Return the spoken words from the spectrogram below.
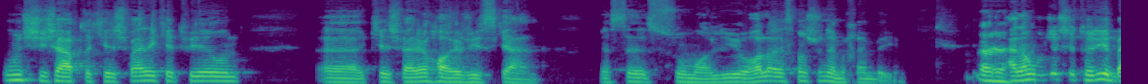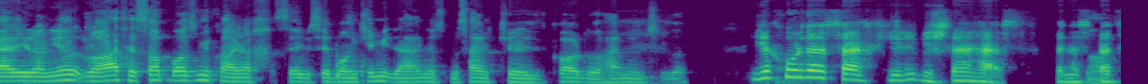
اون 6 تا کشوری که توی اون کشور های ریسکن مثل سومالی و حالا اسمشون نمی‌خوایم بگیم. آره. الان اونجا چطوریه؟ برای ایرانی راحت حساب باز می‌کنن یا سرویس بانکی میدن یا مثلا کردیت کارت و همین چیزا؟ یه خورده سختگیری بیشتر هست به نسبت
